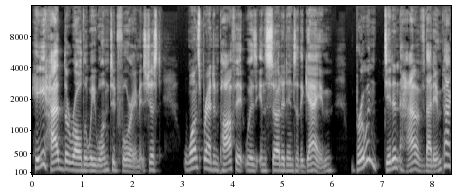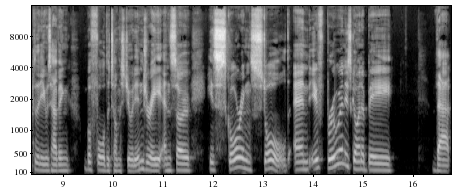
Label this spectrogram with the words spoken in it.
he had the role that we wanted for him. It's just once Brandon Parfitt was inserted into the game, Bruhn didn't have that impact that he was having before the Tom Stewart injury, and so his scoring stalled. And if Bruhn is going to be that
